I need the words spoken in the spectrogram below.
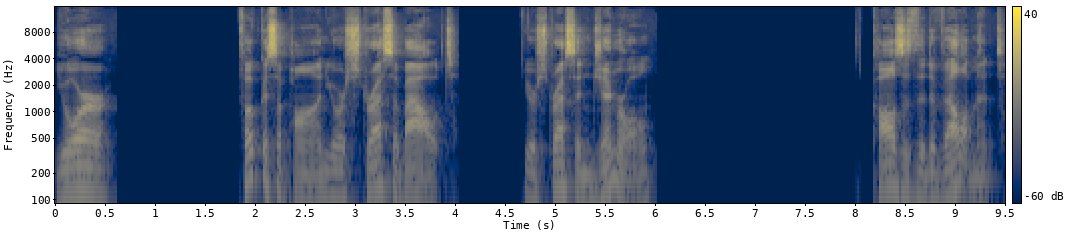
your focus upon, your stress about, your stress in general causes the development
